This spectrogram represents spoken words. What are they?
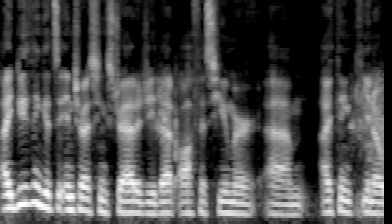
I do think it's an interesting strategy, that office humor. Um, I think, you know,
